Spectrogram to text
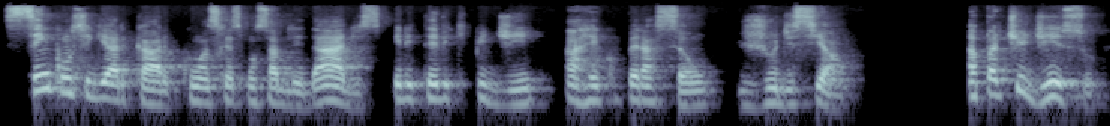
sem conseguir arcar com as responsabilidades, ele teve que pedir a recuperação judicial. A partir disso,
